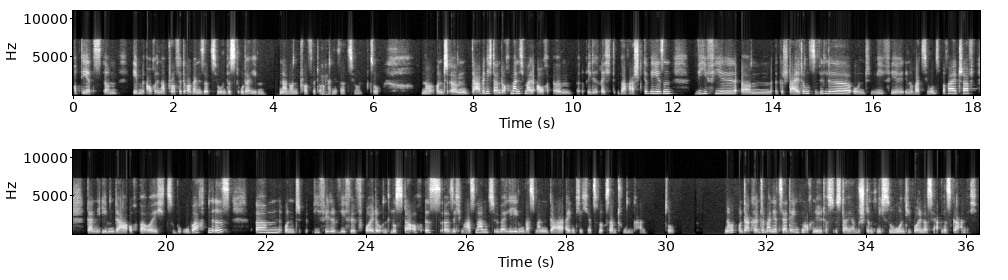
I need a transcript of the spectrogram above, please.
ob du jetzt ähm, eben auch in einer Profit-Organisation bist oder eben in einer Non-Profit-Organisation. Mhm. So. Ne? Und ähm, da bin ich dann doch manchmal auch ähm, regelrecht überrascht gewesen, wie viel ähm, Gestaltungswille und wie viel Innovationsbereitschaft dann eben da auch bei euch zu beobachten ist. Ähm, und wie viel, wie viel Freude und Lust da auch ist, äh, sich Maßnahmen zu überlegen, was man da eigentlich jetzt wirksam tun kann. Ne? Und da könnte man jetzt ja denken, ach nee, das ist da ja bestimmt nicht so und die wollen das ja alles gar nicht.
